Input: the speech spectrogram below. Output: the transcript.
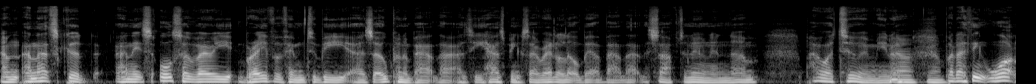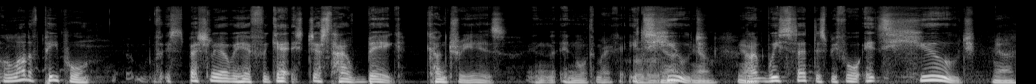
and and that's good. And it's also very brave of him to be as open about that as he has been. Because I read a little bit about that this afternoon, and um, power to him, you know. Yeah, yeah. But I think what a lot of people, especially over here, forget just how big country is. In, in North America, it's mm-hmm. Yeah, huge. yeah, yeah. And we said this before. It's huge. Yeah.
